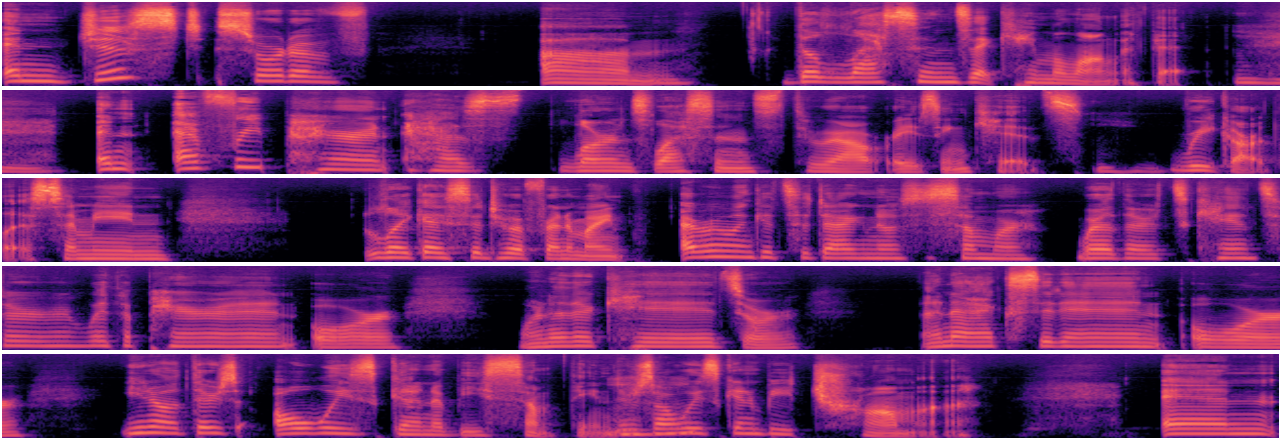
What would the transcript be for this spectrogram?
And just sort of um the lessons that came along with it. Mhm. And every parent has learns lessons throughout raising kids, Mhm. regardless. I mean, like I said to a friend of mine, everyone gets a diagnosis somewhere, whether it's cancer with a parent or one of their kids or an accident or you know, there's always going to be something. There's Mhm. always going to be trauma. And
